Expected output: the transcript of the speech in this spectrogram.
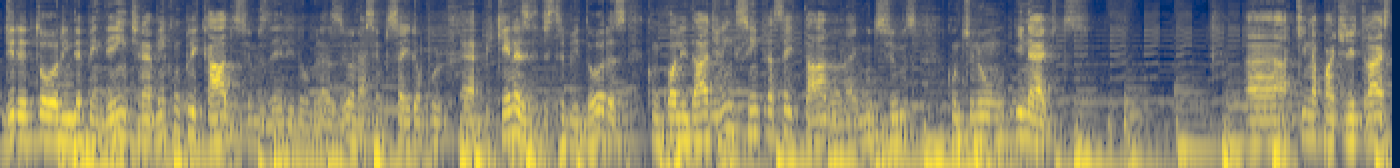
diretor independente, né, bem complicado os filmes dele no Brasil, né, sempre saíram por é, pequenas distribuidoras com qualidade nem sempre aceitável, né, e muitos filmes continuam inéditos. É, aqui na parte de trás,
